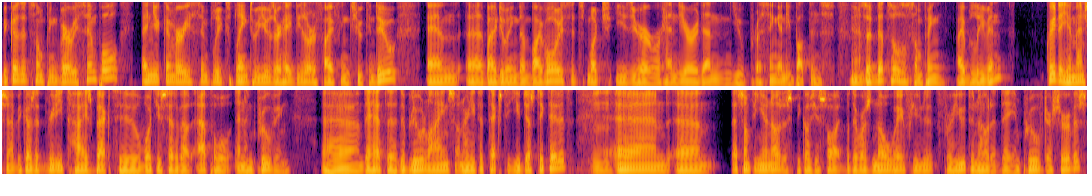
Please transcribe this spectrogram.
because it's something very simple and you can very simply explain to a user, hey, these are the five things you can do. And uh, by doing them by voice, it's much easier or handier than you pressing any buttons. Yeah. So that's also something I believe in. Great that you mentioned that because it really ties back to what you said about Apple and improving. Uh, they had the, the blue lines underneath the text that you just dictated, and um, that's something you noticed because you saw it. But there was no way for you to, for you to know that they improved their service.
